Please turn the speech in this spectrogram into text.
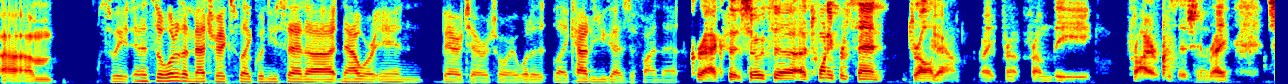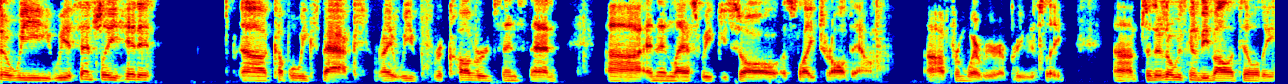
Um, Sweet. And so, what are the metrics like when you said uh, now we're in bear territory? What is, like? How do you guys define that? Correct. So, so it's a twenty percent drawdown, yeah. right from from the prior position, right? So we we essentially hit it uh, a couple weeks back, right? We've recovered since then, uh, and then last week you saw a slight drawdown uh, from where we were at previously. Um, so there's always going to be volatility,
